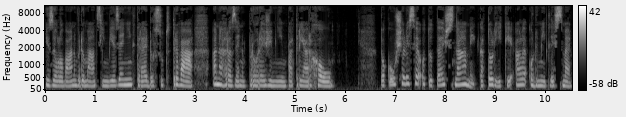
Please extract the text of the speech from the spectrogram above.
izolován v domácím vězení, které dosud trvá, a nahrazen prorežimním patriarchou. Pokoušeli se o to též s námi, katolíky, ale odmítli jsme.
